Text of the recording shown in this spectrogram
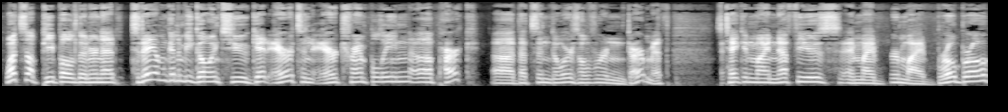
What's up, people of the internet? Today I'm going to be going to Get an air trampoline uh, park uh, that's indoors over in Dartmouth. Taking my nephews and my my bro bro.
